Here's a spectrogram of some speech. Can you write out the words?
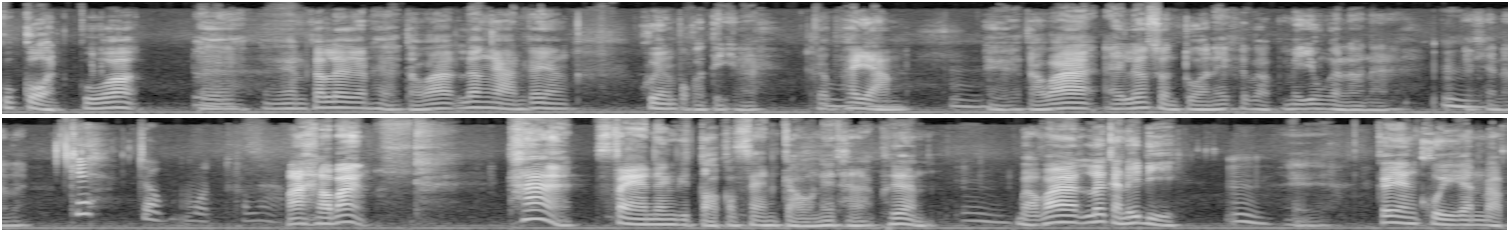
กูโกรธกูว่าเอองั้นก็เลิกกันเถอะ แต่ว่าเรื่องงานก็ยังคุยกันปกตินะก็พยายามอืมเออแต่ว่าไอ้เรื่องส่วนตัวนี่คือแบบไม่ยุ่งกันแล้วนะอืม แค่นั้นแหละโอเคจบหมดคำถาม มาเราบ้าง ถ้าแฟนยังติดต่อกับแฟนเก่าในฐานะเพื่อนอืมแบบว่าเลิกกันด้วยดีอืมเออก็ยังคุยกันแบบ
